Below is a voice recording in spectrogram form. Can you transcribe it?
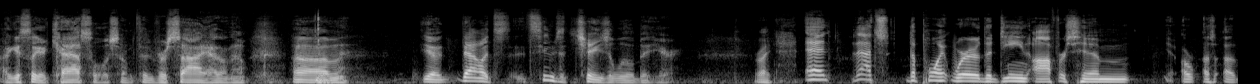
I guess like a castle or something, Versailles. I don't know. Um, you know, now it's it seems to change a little bit here. Right. And that's the point where the dean offers him a, a, a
